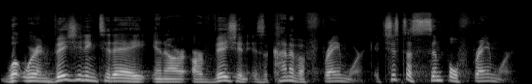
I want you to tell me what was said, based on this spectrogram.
what we're envisioning today in our, our vision is a kind of a framework. It's just a simple framework.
